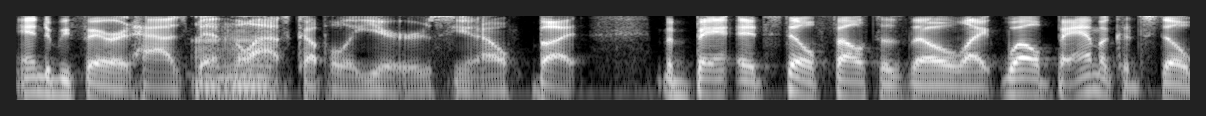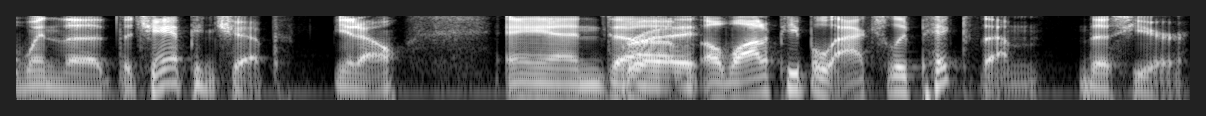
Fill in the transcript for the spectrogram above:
And to be fair, it has been uh-huh. the last couple of years, you know, but, but it still felt as though like, well, Bama could still win the, the championship, you know, and uh, right. a lot of people actually picked them this year.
